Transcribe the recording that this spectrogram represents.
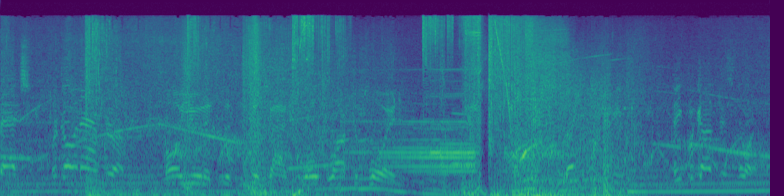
dispatch. We're going after them. All units, this is dispatch. Roadblock deployed. Think we got this one.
